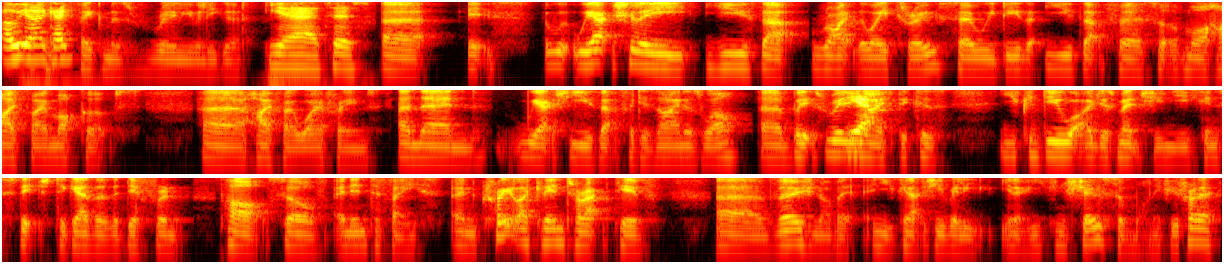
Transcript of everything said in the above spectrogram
Oh yeah, okay. Figma's really, really good. Yeah, it is. Uh, it's we actually use that right the way through. So we do that, use that for sort of more hi-fi mock-ups, uh, hi-fi wireframes, and then we actually use that for design as well. Uh, but it's really Yeah. nice because you can do what I just mentioned. You can stitch together the different parts of an interface and create like an interactive uh, version of it, and you can actually really, you know, you can show someone if you're trying to,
